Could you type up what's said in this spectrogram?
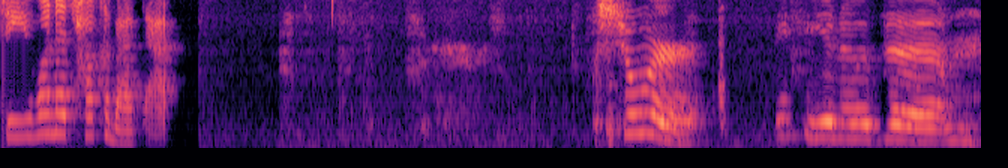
Do you want to talk about that? Sure. You know, the.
